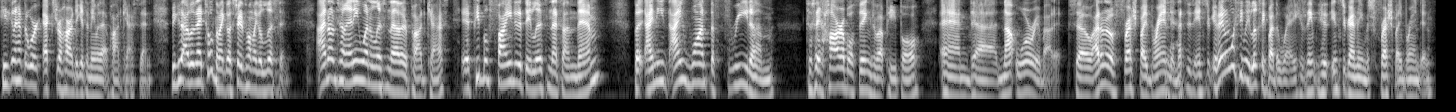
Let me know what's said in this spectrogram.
He's gonna have to work extra hard to get the name of that podcast then. Because I, I told him, I go straight up to him. I go, listen, I don't tell anyone to listen to other podcasts. If people find it, if they listen, that's on them. But I need, I want the freedom to say horrible things about people and uh, not worry about it. So I don't know if Fresh by Brandon. That's his Instagram. If anyone wants to see what he looks like, by the way, his name, his Instagram name is Fresh by Brandon.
